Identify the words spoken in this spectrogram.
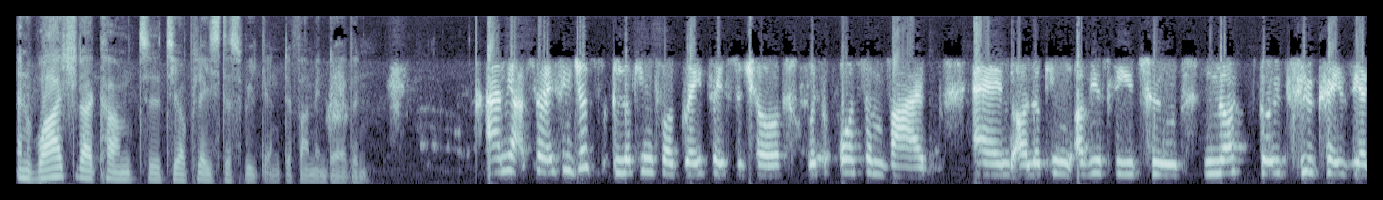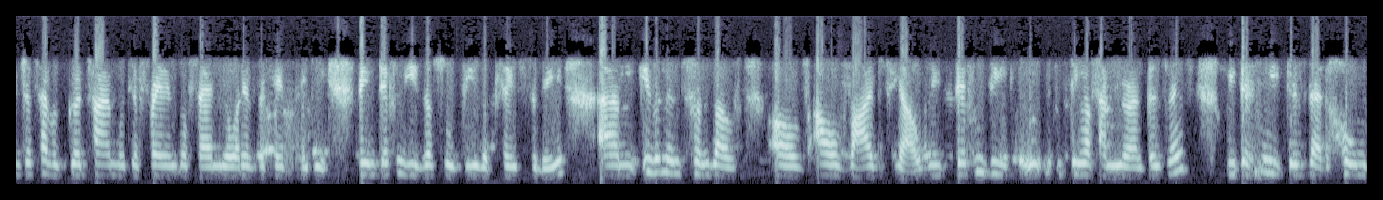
And why should I come to, to your place this weekend if I'm in Durban? Um, yeah, so if you're just looking for a great place to chill with awesome vibes, and are looking obviously to not go too crazy and just have a good time with your friends or family or whatever the case may be, then definitely this will be the place to be. Um, even in terms of, of our vibes here, we definitely, being a family run business, we definitely give that home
